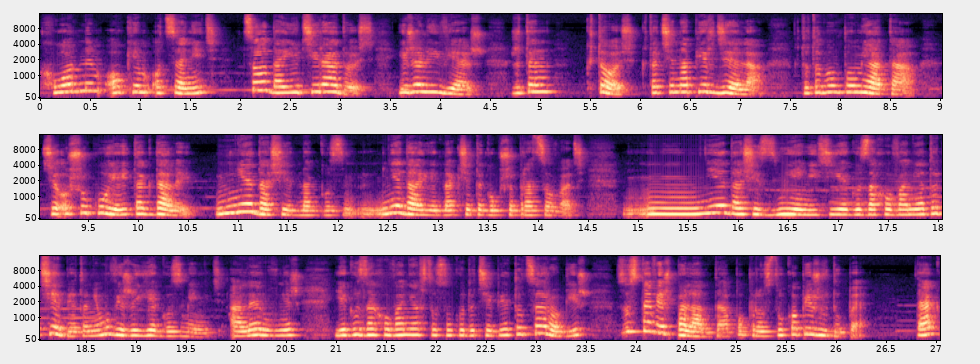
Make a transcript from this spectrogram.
chłodnym okiem ocenić, co daje ci radość. Jeżeli wiesz, że ten ktoś, kto cię napierdziela, kto tobą pomiata, cię oszukuje i tak dalej, nie da się jednak go, nie da jednak się tego przepracować. Nie da się zmienić jego zachowania do ciebie. To nie mówię, że jego zmienić, ale również jego zachowania w stosunku do ciebie. To co robisz? Zostawiasz palanta, po prostu kopiesz w dupę. Tak?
